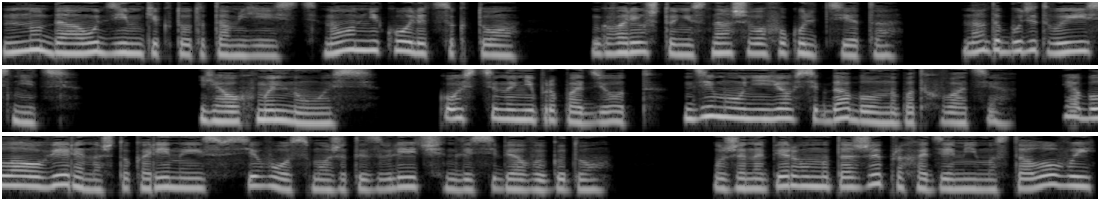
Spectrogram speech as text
Ну да, у Димки кто-то там есть, но он не колется кто. Говорил, что не с нашего факультета. Надо будет выяснить. Я ухмыльнулась. Костина не пропадет. Дима у нее всегда был на подхвате. Я была уверена, что Карина из всего сможет извлечь для себя выгоду. Уже на первом этаже, проходя мимо столовой,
